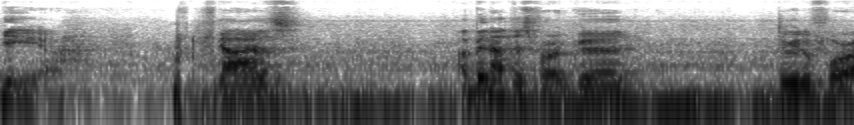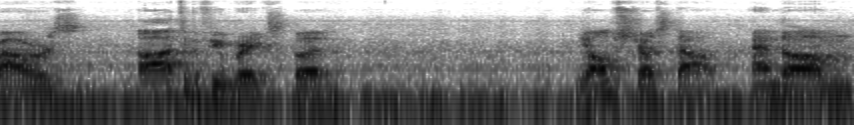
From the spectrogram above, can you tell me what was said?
Yeah. Guys, I've been at this for a good three to four hours. Uh, I took a few breaks, but y'all, I'm stressed out. And um,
